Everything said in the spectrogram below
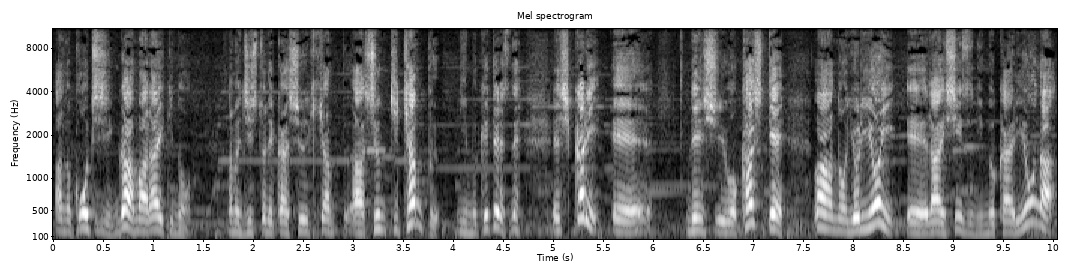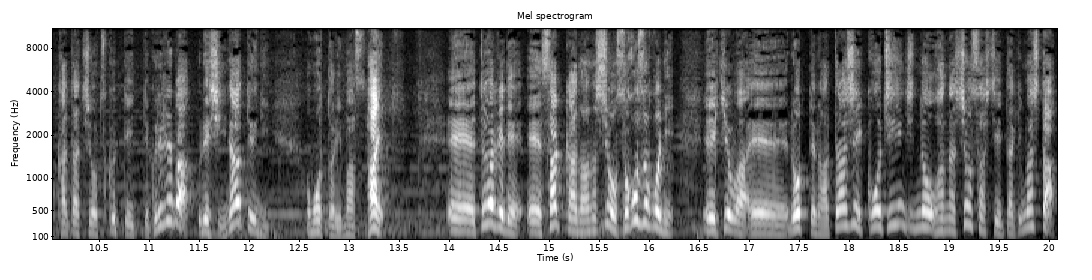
あのコーチ陣が、まあ、来季の自主トレ会春季キャンプあ春季キャンプに向けてですね、しっかり、えー練習を課して、まあ、あのより良い、えー、来シーズンに迎えるような形を作っていってくれれば嬉しいなというふうに思っております。はいえー、というわけで、えー、サッカーの話をそこそこに、えー、今日は、えー、ロッテの新しいコーチ人事のお話をさせていただきました。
